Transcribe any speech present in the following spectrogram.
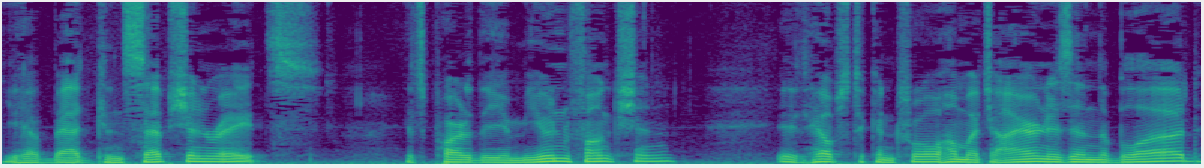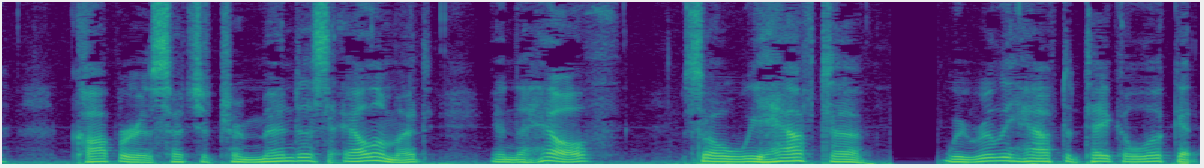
you have bad conception rates. It's part of the immune function. It helps to control how much iron is in the blood. Copper is such a tremendous element in the health. So we have to, we really have to take a look at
